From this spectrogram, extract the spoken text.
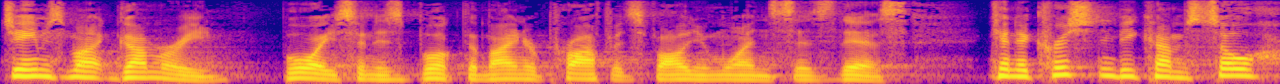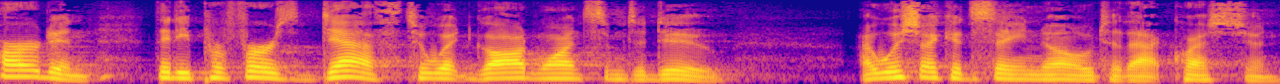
James Montgomery Boice, in his book, The Minor Prophets, Volume 1, says this Can a Christian become so hardened that he prefers death to what God wants him to do? I wish I could say no to that question.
